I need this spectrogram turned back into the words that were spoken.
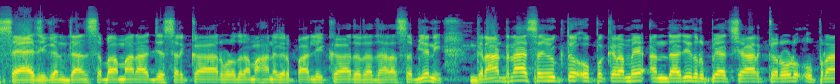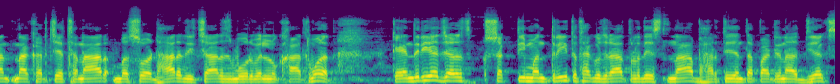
સયાજીગંજ વિધાનસભામાં રાજ્ય સરકાર, વડોદરા મહાનગરપાલિકા તથા ધારાસભ્યની ગ્રાન્ટના સંયુક્ત ઉપક્રમે અંદાજિત રૂપિયા ચાર કરોડ ઉપરાંતના ખર્ચે થનાર બસો અઢાર રિચાર્જ બોરવેલનું ખાતમુહૂર્ત કેન્દ્રીય જળ શક્તિ મંત્રી તથા ગુજરાત પ્રદેશના ભારતીય જનતા પાર્ટીના અધ્યક્ષ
